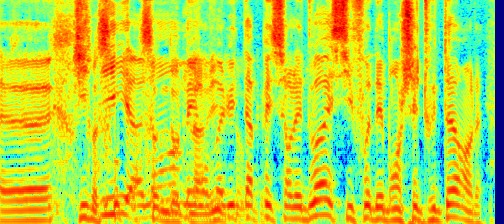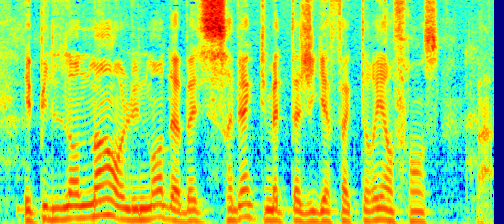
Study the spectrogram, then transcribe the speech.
Euh, qui dit ah non, mais on va lui donc, taper sur les doigts et s'il faut débrancher Twitter. Et puis le lendemain, on lui demande ah ben, ce serait bien que tu mettes ta Gigafactory en France. Bah,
